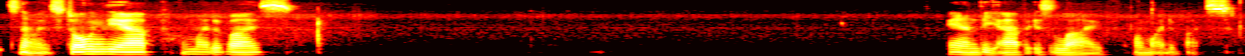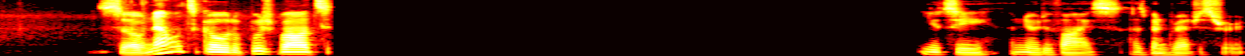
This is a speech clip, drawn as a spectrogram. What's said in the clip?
It's now installing the app on my device. And the app is live on my device. So now let's go to pushbots you'd see a new device has been registered.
